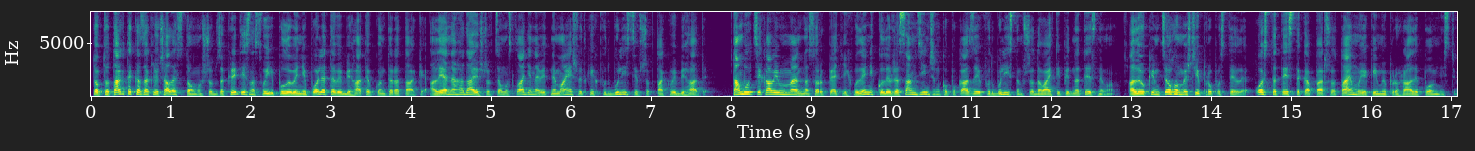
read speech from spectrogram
Тобто тактика заключалась в тому, щоб закритись на своїй половині поля та вибігати в контратаки. Але я нагадаю, що в цьому складі навіть немає швидких футболістів, щоб так вибігати. Там був цікавий момент на 45-й хвилині, коли вже сам Зінченко показує футболістам, що давайте піднатиснемо. Але окрім цього, ми ще й пропустили. Ось статистика першого тайму, який ми програли повністю.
